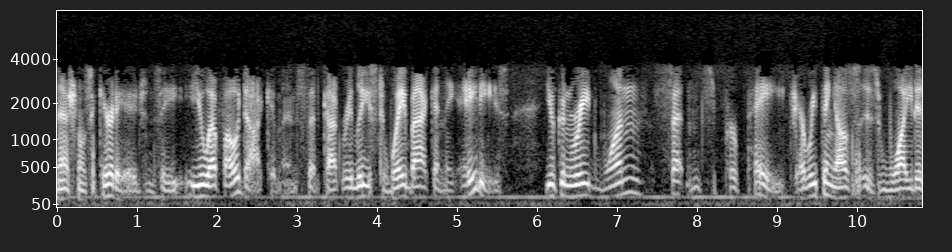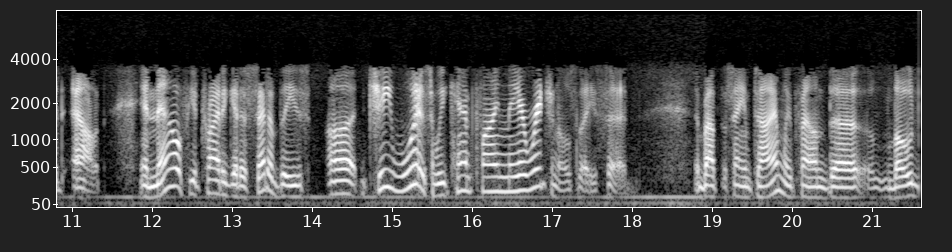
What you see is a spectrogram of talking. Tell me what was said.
National Security Agency UFO documents that got released way back in the 80s. You can read one sentence per page. Everything else is whited out. And now, if you try to get a set of these, uh, gee whiz, we can't find the originals, they said. About the same time, we found uh, loads,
